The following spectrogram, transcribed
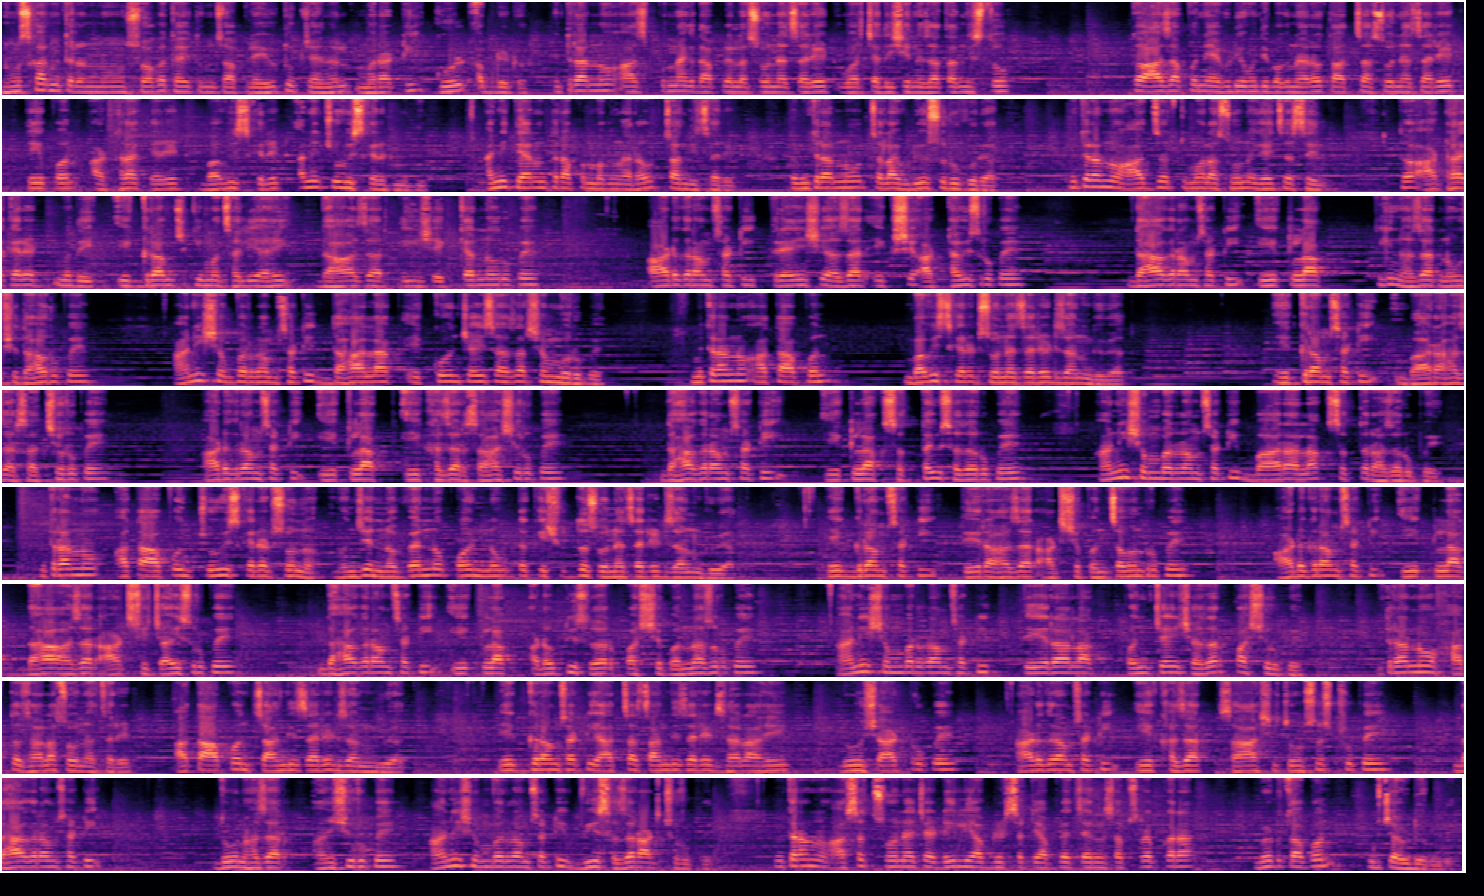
नमस्कार मित्रांनो स्वागत आहे तुमचं आपल्या यूट्यूब चॅनल मराठी गोल्ड अपडेटवर मित्रांनो आज पुन्हा एकदा आपल्याला सोन्याचा रेट वरच्या दिशेने जाताना दिसतो. तर आज आपण या व्हिडिओमध्ये बघणार आहोत आजचा सोन्याचा रेट ते पण अठरा कॅरेट बावीस कॅरेट आणि चोवीस कॅरेटमध्ये आणि त्यानंतर आपण बघणार आहोत चांदीचा रेट तर मित्रांनो चला व्हिडिओ सुरू करूयात. मित्रांनो आज जर तुम्हाला सोनं घ्यायचं असेल तर अठरा कॅरेटमध्ये एक ग्रामची किंमत झाली आहे दहा हजार तीनशे एक्क्याण्णव रुपये. आठ ग्रामसाठी त्र्याऐंशी हजार एकशे अठ्ठावीस रुपये दहा ग्रामसाठी एक लाख तीन हजार नऊशे दहा रुपये आणि शंभर ग्रामसाठी दहा लाख एकोणचाळीस हजार शंभर रुपये. मित्रांनो आता आपण बावीस कॅरेट सोन्याचा रेट जाणून घेऊयात. एक ग्रामसाठी बारा हजार सातशे रुपये आठ ग्रामसाठी एक लाख एक हजार सहाशे रुपये दहा ग्रामसाठी एक लाख सत्तावीस हजार रुपये आणि शंभर ग्रामसाठी बारा लाख सत्तर हजार रुपये. मित्रांनो आता आपण चोवीस कॅरेट सोनं म्हणजे नव्याण्णव पॉईंट नऊ टक्के शुद्ध सोन्याचा रेट जाणून घेऊयात. एक ग्रामसाठी तेरा हजार आठशे पंचावन्न रुपये आठ ग्रामसाठी एक लाख दहा हजार आठशे चाळीस रुपये दहा ग्रामसाठी एक लाख अडतीस हजार पाचशे पन्नास रुपये आणि शंभर ग्रामसाठी तेरा लाख पंच्याऐंशी हजार पाचशे रुपये. मित्रांनो हा तर झाला सोन्याचा रेट. आता आपण चांदीचा रेट जाणून घेऊयात. एक ग्रामसाठी आजचा चांदीचा रेट झाला आहे दोनशे आठ रुपये. आठ ग्रामसाठी एक हजार सहाशे चौसष्ट रुपये. दहा ग्रामसाठी दोन हजार ऐंशी रुपये आणि शंभर ग्रामसाठी वीस हजार आठशे रुपये. मित्रांनो असंच सोन्याच्या डेली अपडेटसाठी आपल्या चॅनल सबस्क्राईब करा. भेटूत आपण पुढच्या व्हिडिओमध्ये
